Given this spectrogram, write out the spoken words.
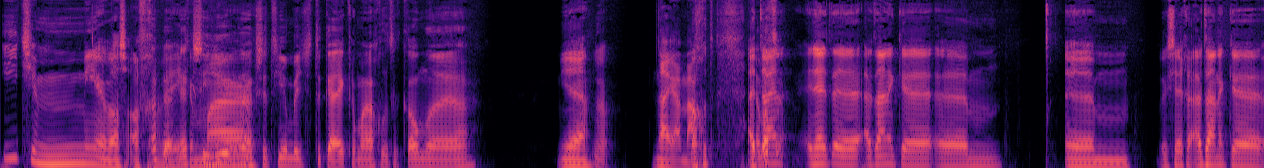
ietsje meer was afgeweken. ik, zie maar hier, nou, ik zit hier een beetje te kijken, maar goed, het kan. eh, ja. Ja. Nou ja, maar Maar goed. Uiteindelijk, net, eh, uiteindelijk eh, ehm, ehm, wil ik zeggen, uiteindelijk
